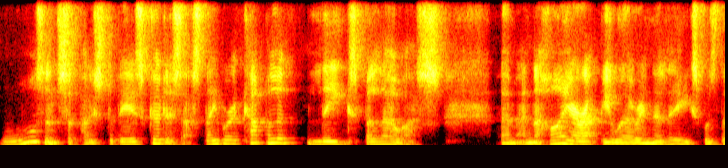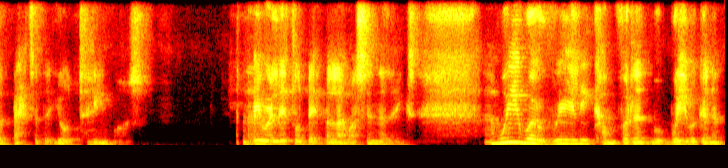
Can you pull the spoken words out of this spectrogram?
wasn't supposed to be as good as us. They were a couple of leagues below us. Um, and the higher up you were in the leagues was the better that your team was. They were a little bit below us in the leagues. And we were really confident that we were going to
